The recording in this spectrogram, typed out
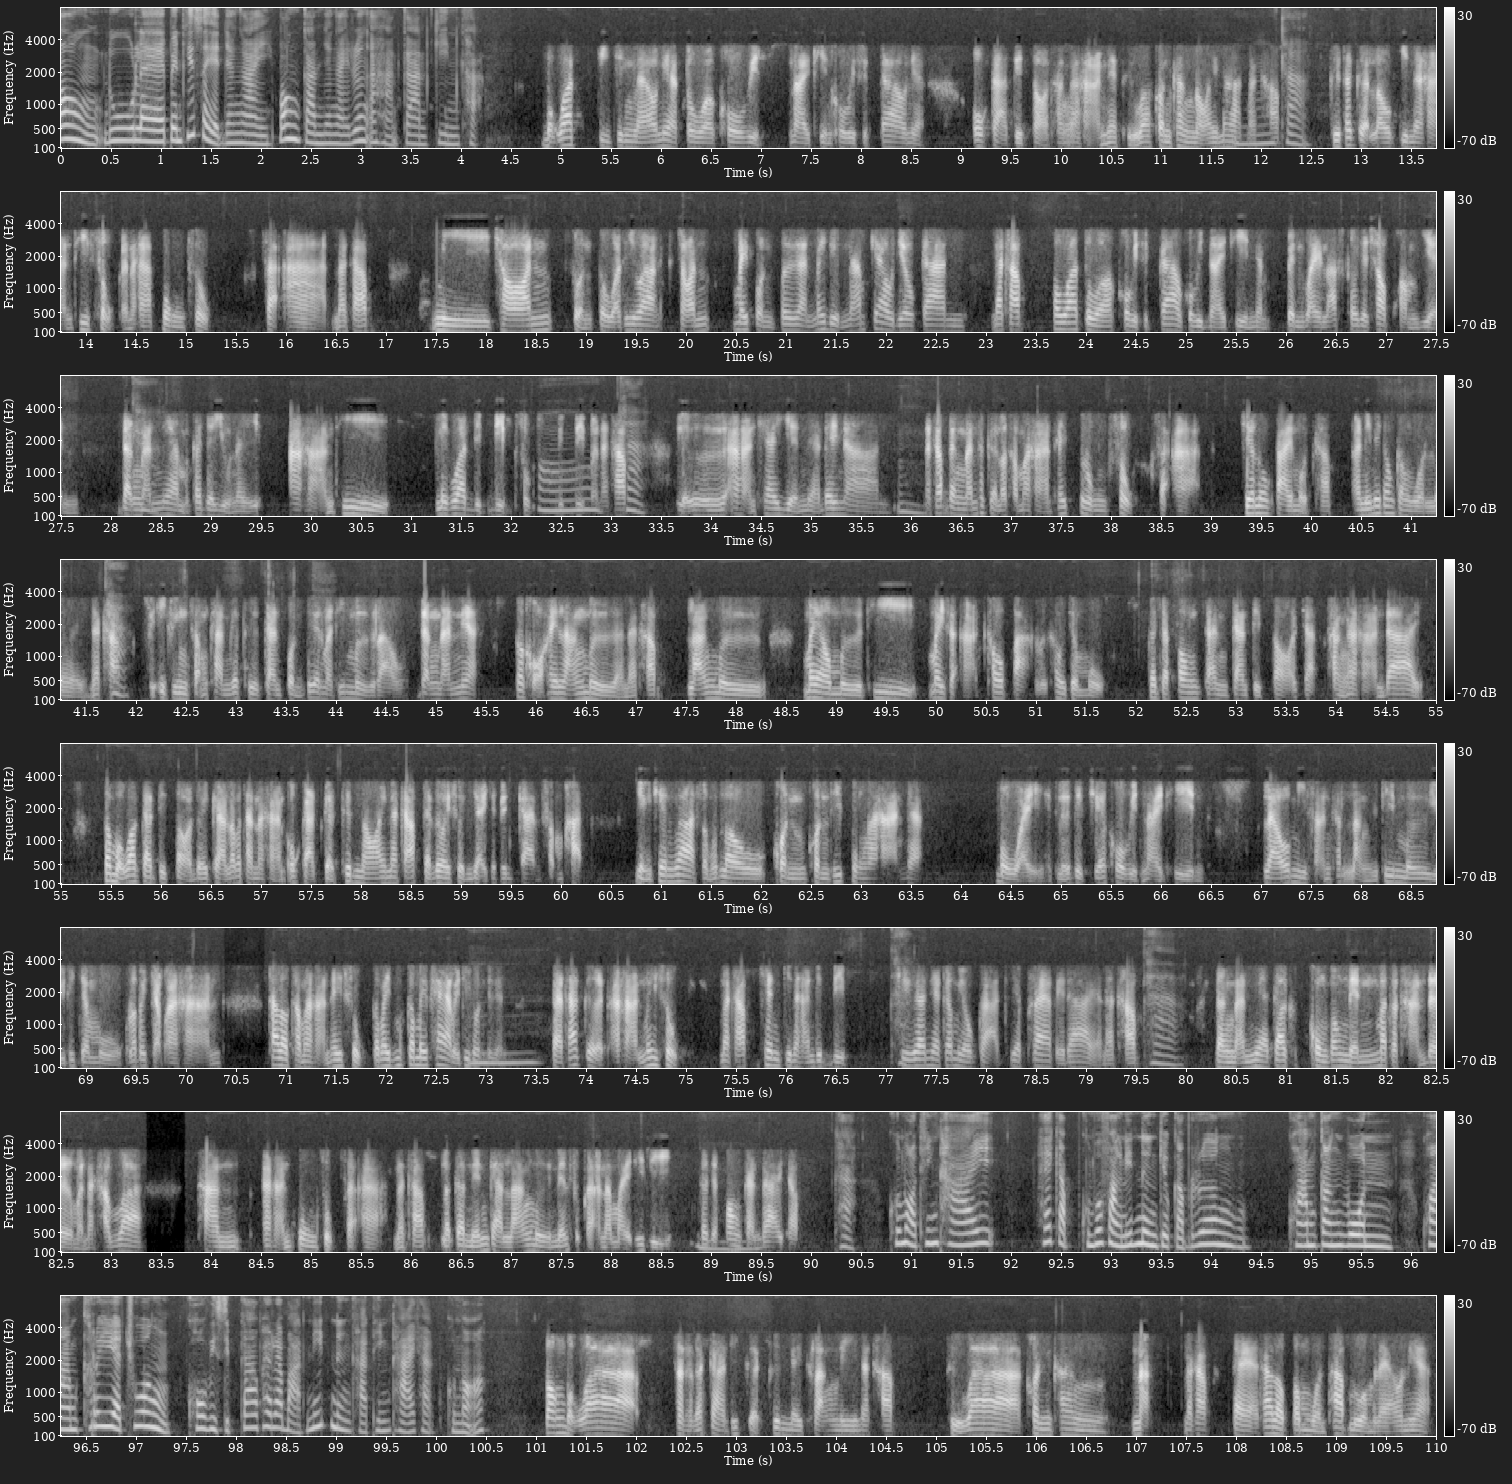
ต้องดูแลเป็นพิเศษยังไง ป้องกันยังไงเรื่องอาหารการกินค่ะ บอกว่าจริง ๆ แล้วเนี่ยตัวโควิด -19 โควิด -19 เนี่ย โอกาสติดต่อทางอาหารเนี่ยถือว่าค่อนข้างน้อยมากนะครับคือถ้าเกิดเรากินอาหารที่สุกนะฮะปรุงสุกสะอาดนะครับ มีช้อนส่วนตัวที่ว่าช้อนไม่ปนเปื้อน ไม่ดื่มน้ำแก้วเดียวกัน นะครับ เพราะว่าตัวโควิด -19 โควิด -19 เนี่ยเป็นไวรัสเขาจะชอบความเย็น ดังนั้นเนี่ยมันก็จะอยู่ในอาหารที่เรียกว่าดิบๆสุกดิบๆนะครับ หรืออาหารแช่เย็นเนี่ยได้นานนะครับ ดังนั้นถ้ากิดเราทำอาหารให้ปรุงสุกสะอาด เชื้อโรคตายหมดครับ อันนี้ไม่ต้องกังวลเลยนะครับ อีกสิ่งสำคัญก็คือการปนเปื้อนมาที่มือเรา ดังนั้นเนี่ยก็ขอให้ล้างมือนะครับ ล้างมือไม่เอามือที่ไม่สะอาดเข้าปากหรือเข้าจมูก ก็จะป้องกันการติดต่อจากทางอาหารได้ ต้องบอกว่าการติดต่อโดยการรับประทานอาหารโอกาสเกิดขึ้นน้อยนะครับ แต่โดยส่วนใหญ่จะเป็นการสัมผัส อย่างเช่นว่าสมมติเราคนคนที่ปรุงอาหารเนี่ยป่วยหรือติดเชื้อโควิด -19 แล้วมีสารคัดหลั่งอยู่ที่มืออยู่ที่จมูกแล้วไปจับอาหาร ถ้าเราทำอาหารให้สุกก็ไม่ก็ไม่แพร่ไปที่คนอื่น แต่ถ้าเกิดอาหารไม่สุกนะครับ เช่นกินอาหารดิบๆเชื้อเนี่ยก็มีโอกาสที่จะแพร่ไปได้นะครับ ดังนั้นเนี่ยก็คงต้องเน้นมาตรฐานเดิมนะครับว่าทานอาหารปรุงสุกสะอาดนะครับ แล้วก็เน้นการล้างมือเน้นสุขอนามัยที่ดีก็จะป้องกันได้ครับ ค่ะ คุณหมอทิ้งท้ายให้กับคุณผู้ฟังนิดนึงเกี่ยวกับเรื่องความกังวล ความเครียดช่วงโควิด -19 แพร่ระบาดนิดนึงค่ะ ทิ้งท้ายค่ะ คุณหมอ ต้องบอกว่าสถานการณ์ที่เกิดขึ้นในครั้งนี้นะครับ ถือว่าค่อนข้างหนักนะครับ แต่ถ้าเราประมวลภาพรวมแล้วเนี่ย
